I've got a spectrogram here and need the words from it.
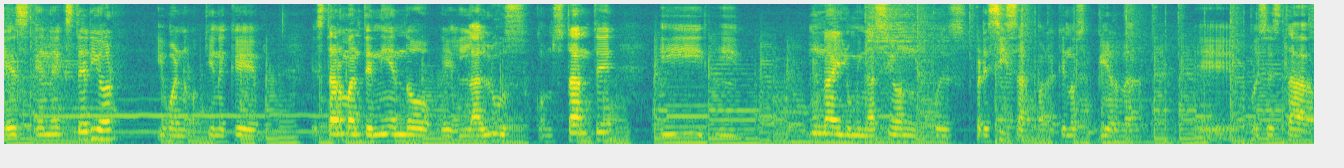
es en exterior y bueno tiene que estar manteniendo la luz constante y una iluminación pues precisa para que no se pierda eh, pues esta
